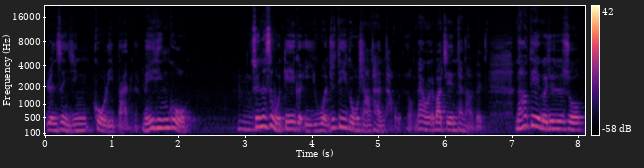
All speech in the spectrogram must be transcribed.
人生已经过了一半了，没听过。所以那是我第一个疑问，就第一个我想要探讨的。那我要不要今天探讨的？然后第二个就是说，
